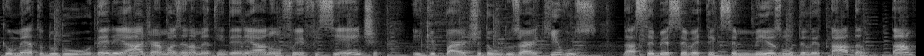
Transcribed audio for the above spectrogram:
que o método do DNA, de armazenamento em DNA, não foi eficiente e que parte do, dos arquivos da CBC vai ter que ser mesmo deletada, tá?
